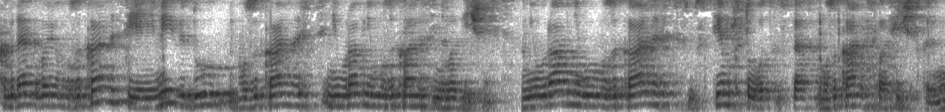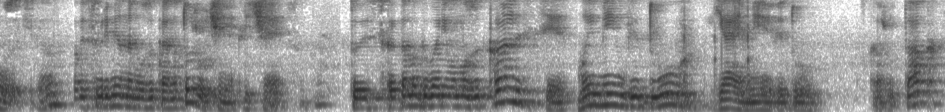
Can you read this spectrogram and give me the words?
Когда я говорю о музыкальности, я не имею в виду музыкальность, не уравниваю музыкальность и мелодичность. Не уравниваю музыкальность с, тем, что вот да, музыкальность классической музыки. Да? И современная музыка, она тоже очень отличается. Да? То есть, когда мы говорим о музыкальности, мы имеем в виду, я имею в виду скажу так.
